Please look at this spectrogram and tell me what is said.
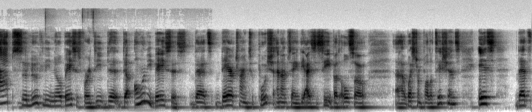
absolutely no basis for it. The, the, the only basis that they're trying to push, and I'm saying the ICC, but also uh, Western politicians, is that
